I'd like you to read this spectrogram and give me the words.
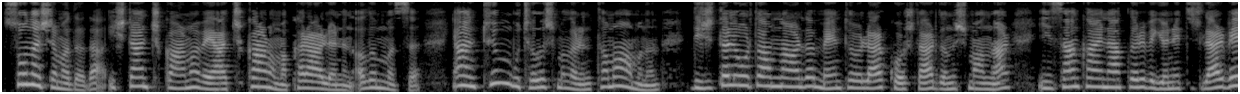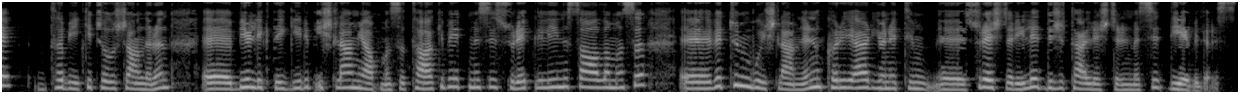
son aşamada da işten çıkarma veya çıkarmama kararlarının alınması, yani tüm bu çalışmaların tamamının dijital ortamlarda mentörler, koçlar, danışmanlar, insan kaynakları ve yöneticiler ve tabii ki çalışanların e, birlikte girip işlem yapması, takip etmesi, sürekliliğini sağlaması e, ve tüm bu işlemlerin kariyer yönetim e, süreçleriyle dijitalleştirilmesi diyebiliriz.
